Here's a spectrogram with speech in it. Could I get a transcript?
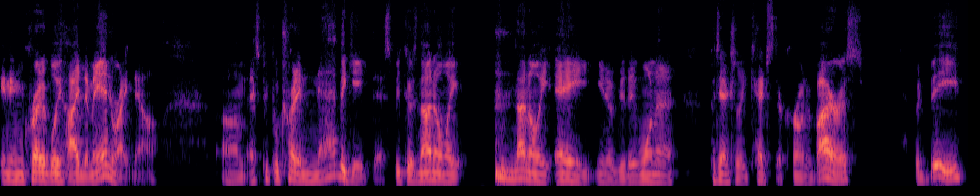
in incredibly high demand right now um, as people try to navigate this because not only not only a you know do they want to potentially catch the coronavirus but b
